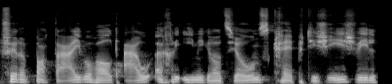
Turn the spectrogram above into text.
für eine Partei, die halt auch ein bisschen immigrationsskeptisch ist, weil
